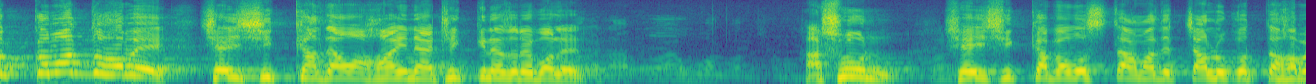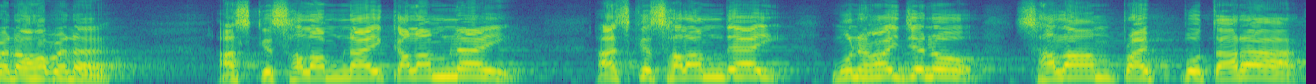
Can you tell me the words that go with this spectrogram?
ঐক্যবদ্ধ হবে, সেই শিক্ষা দেওয়া হয় না, ঠিক কিনা ধরে বলেন? আসুন, সেই শিক্ষা ব্যবস্থা আমাদের চালু করতে হবে না হবে না। আজকে সালাম নাই, কালাম নাই। আজকে সালাম দেয়, মনে হয় যেন সালাম প্রাপ্য তারা,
